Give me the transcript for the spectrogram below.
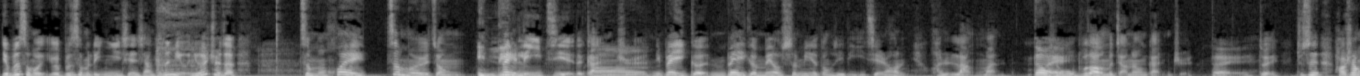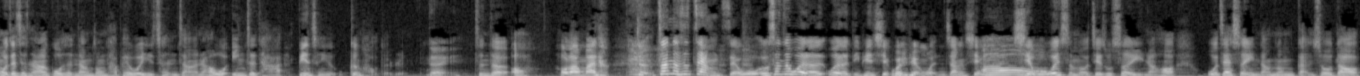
也不是什么，也不是什么灵异现象，可是你你会觉得，怎么会这么有一种被理解的感觉？你被一个你被一个没有生命的东西理解，然后很浪漫。对，我不知道怎么讲那种感觉。对对，就是好像我在成长的过程当中，他陪我一起成长，然后我因着他变成一个更好的人。对，真的哦。好浪漫，就真的是这样子我我甚至为了为了底片写过一篇文章，写写我为什么接触摄影，然后我在摄影当中感受到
